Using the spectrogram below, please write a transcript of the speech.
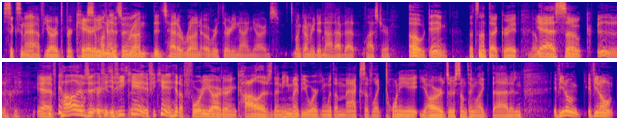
six and a half yards per carry Someone kind that's run that's had a run over 39 yards. Montgomery did not have that last year. Oh dang, that's not that great. Yeah, so ugh. yeah, if college, if, if he can't if he can't hit a forty yarder in college, then he might be working with a max of like twenty eight yards or something like that. And if you don't if you don't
